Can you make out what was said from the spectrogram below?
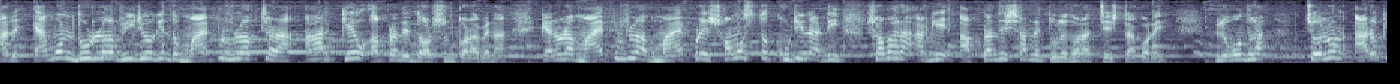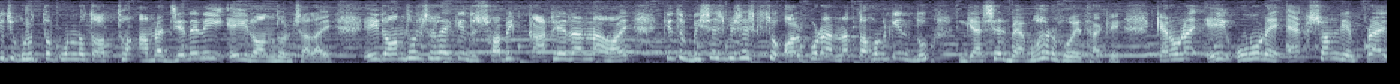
আর এমন দুর্লভ ভিডিও কিন্তু মায়াপুর ব্লগ ছাড়া আর কেউ আপনাদের দর্শন করাবে না। কেননা মায়াপুর ব্লগ মায়াপুরের সমস্ত খুঁটিনাটি সবার আগে আপনাদের সামনে তুলে ধরার চেষ্টা করে। প্রিয় বন্ধুরা চলুন আরও কিছু গুরুত্বপূর্ণ তথ্য আমরা জেনে নিই এই রন্ধনশালায়। এই রন্ধনশালায় কিন্তু সবই কাঠের রান্না হয়, কিন্তু বিশেষ বিশেষ কিছু অল্প রান্না তখন কিন্তু গ্যাসের ব্যবহার হয়ে থাকে। কেননা এই উনুনে একসঙ্গে প্রায়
